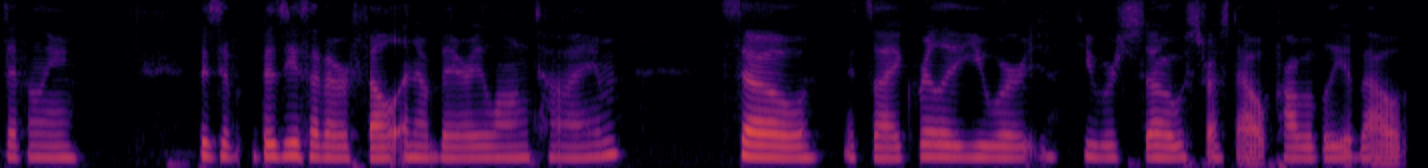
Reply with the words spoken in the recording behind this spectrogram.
definitely busy, busiest I've ever felt in a very long time. So it's like really you were you were so stressed out probably about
